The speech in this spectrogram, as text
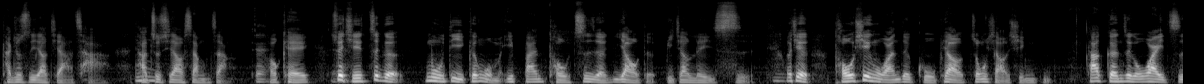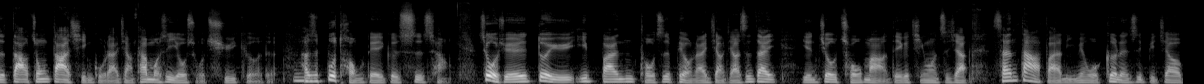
它就是要价差，它就是要上涨。对，OK，所以其实这个目的跟我们一般投资人要的比较类似，而且投信玩的股票中小型股，它跟这个外资大中大型股来讲，他们是有所区隔的，它是不同的一个市场。所以我觉得对于一般投资朋友来讲，假设在研究筹码的一个情况之下，三大法里面，我个人是比较。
